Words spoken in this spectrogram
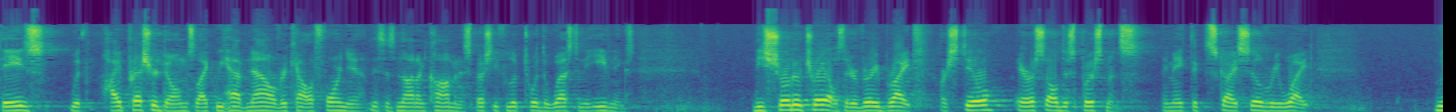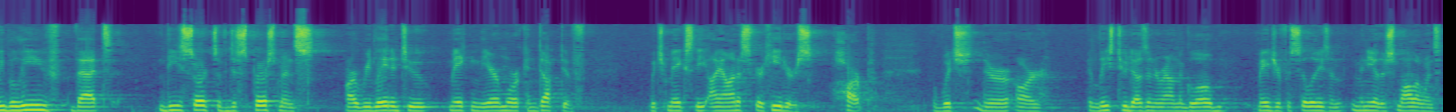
Days with high pressure domes like we have now over California, this is not uncommon, especially if you look toward the west in the evenings. These shorter trails that are very bright are still aerosol disbursements. They make the sky silvery white. We believe that these sorts of disbursements are related to making the air more conductive, which makes the ionosphere heaters, HAARP, of which there are at least two dozen around the globe, major facilities and many other smaller ones,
